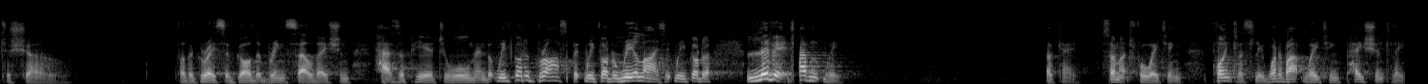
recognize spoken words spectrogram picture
to show. For the grace of God that brings salvation has appeared to all men. But we've got to grasp it, we've got to realize it, we've got to live it, haven't we? Okay, so much for waiting pointlessly. What about waiting patiently?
